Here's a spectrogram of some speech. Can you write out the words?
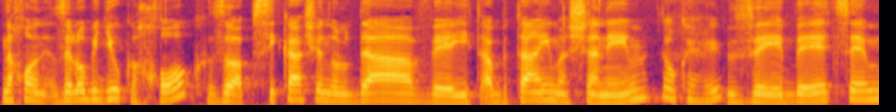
נכון, זה לא בדיוק החוק, זו הפסיקה שנולדה והתעבתה עם השנים. אוקיי. Okay. ובעצם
